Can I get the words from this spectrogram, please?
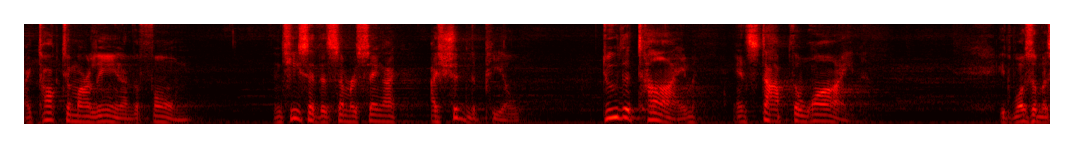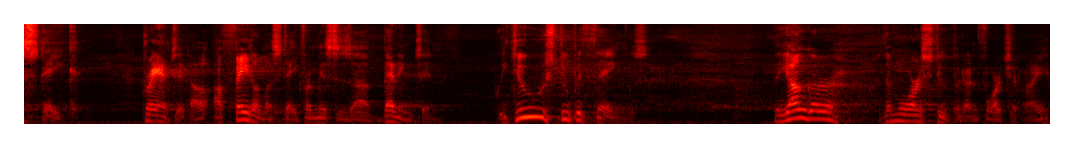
I talked to Marlene on the phone, and she said that some are saying I, I shouldn't appeal. Do the time and stop the whine. It was a mistake. Granted, a, a fatal mistake for Mrs. Uh, Bennington. We do stupid things. The younger, the more stupid, unfortunately.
